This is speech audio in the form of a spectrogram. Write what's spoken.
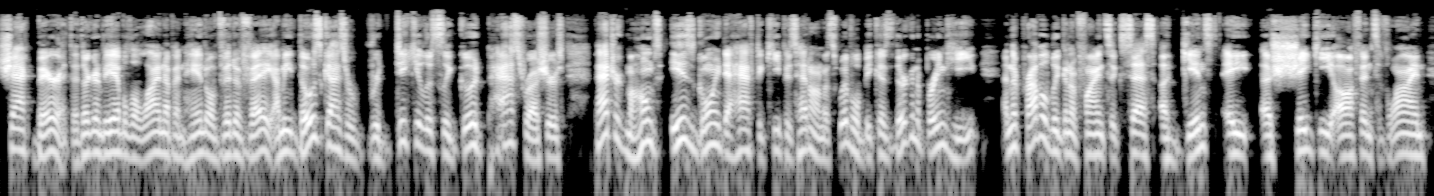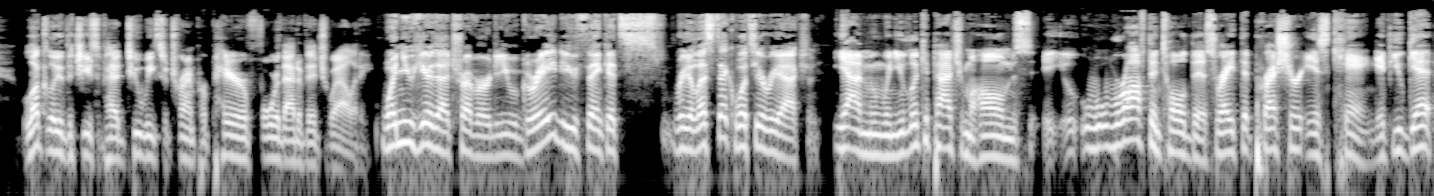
Shaq Barrett, that they're going to be able to line up and handle Vita Vea. I mean, those guys are ridiculously good pass rushers. Patrick Mahomes is going to have to keep his head on a swivel because they're going to bring heat and they're probably going to find success against a, a shaky offensive line Luckily, the Chiefs have had two weeks to try and prepare for that eventuality. When you hear that, Trevor, do you agree? Do you think it's realistic? What's your reaction? Yeah, I mean, when you look at Patrick Mahomes, we're often told this, right? That pressure is king. If you get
